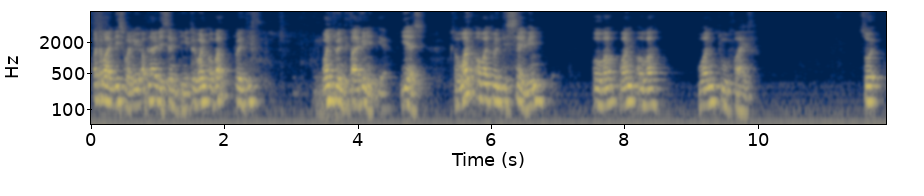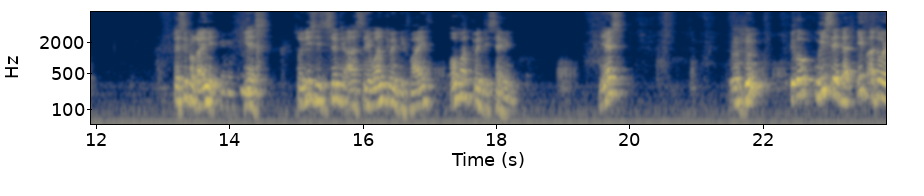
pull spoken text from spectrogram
What about this one? You apply the same thing. It's 1 over 20, 125 in it. Yeah. Yes. So 1 over 27 over 1 over 125. So reciprocal in it. Yes. So this is the same as a 125 over 27. Yes? Mm-hmm. Because we said that if at all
